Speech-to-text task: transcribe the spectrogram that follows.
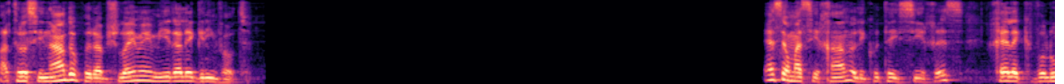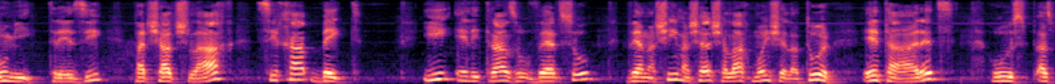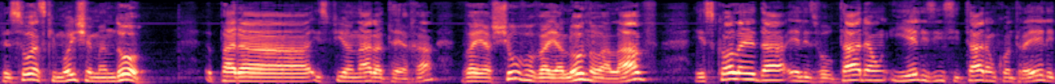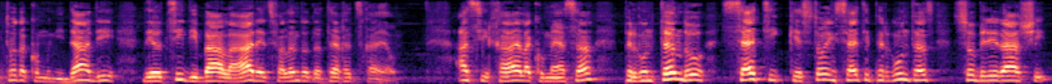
patrocinado por Abshloime Mirale Greenwald. Essa é uma Sikha no Likutei Siches, Helek volume 13, Parshat Shlach, Sikha Beit. E ele traz o verso, Ve'anashim asher shalach Moishe latur et haaretz, as pessoas que Moishe mandou para espionar a terra, vai a chuva, vai a lono alav, escola Eda, eles voltaram e eles incitaram contra ele toda a comunidade, de Baalaaretz, falando da terra de Israel. A Sikha, ela começa perguntando sete questões, sete perguntas sobre Rashi.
